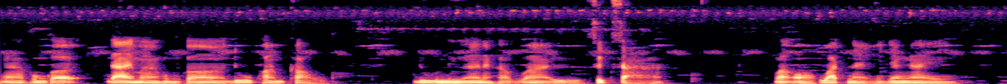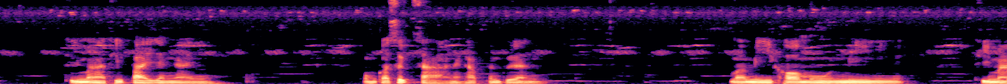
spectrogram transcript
นี่ยผมก็ได้มาผมก็ดูความเก่า ดูเนื้อนะครับว่าออศึกษา ว่าออกวัดไหนยังไง ที่มาที่ไปยังไง ผมก็ศึกษานะครับเพื่อนๆ ว่ามีข้อมูลมีที่มา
